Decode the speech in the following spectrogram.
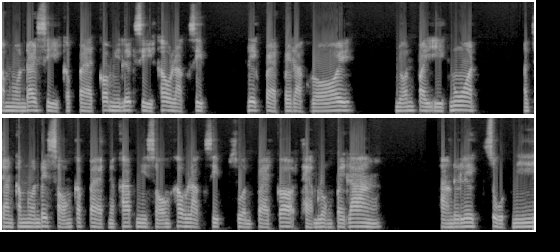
คำนวณได้สี่กับแปดก็มีเลขสี่เข้าหลักสิบเลขแปดไปหลักร้อย ย้อนไปอีกงวด อาจารย์คำนวณได้สองกับแปดนะครับ มีสองเข้าหลักสิบส่วนแปดก็แถมลงไปล่าง ทางด้วยเลขสูตรนี้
